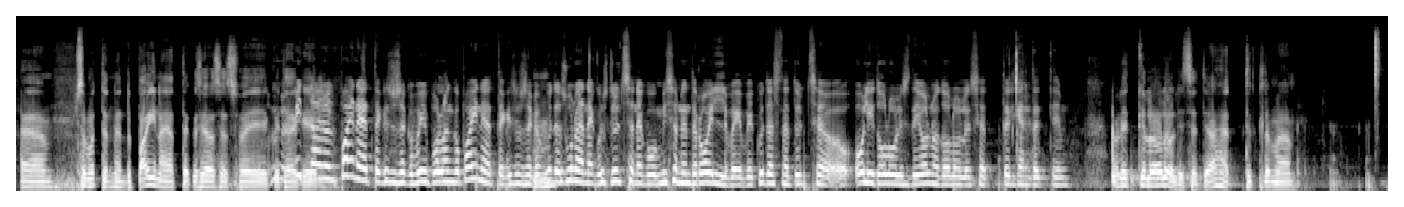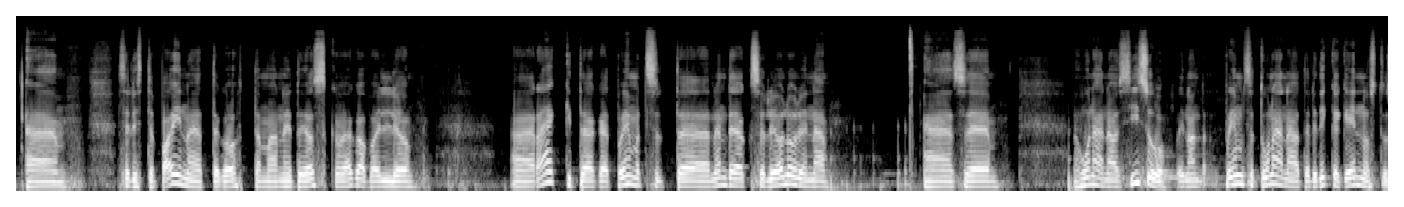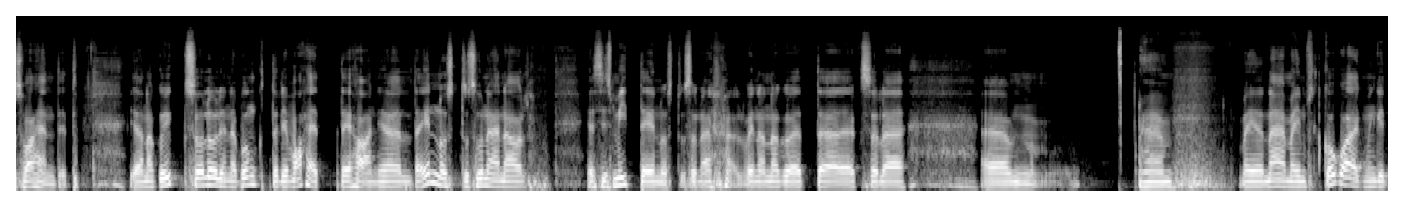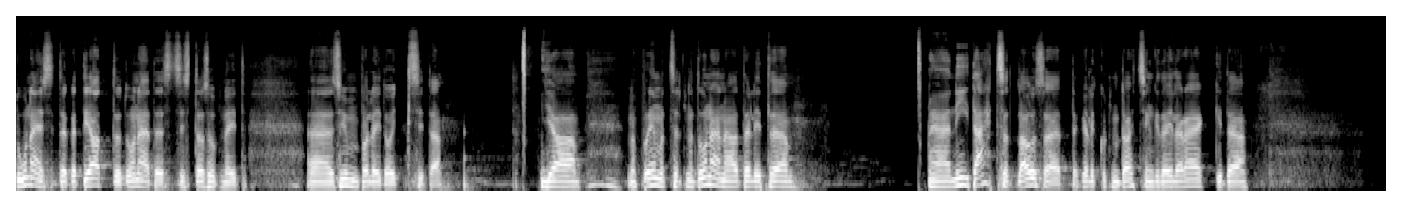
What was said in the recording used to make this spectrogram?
äh,. sa mõtled nende painajatega seoses või kuidagi? mitte ainult painajatega seoses, aga võib-olla on ka painajatega seoses, aga mm -hmm. kuidas unenägusid üldse nagu, mis on nende roll või, või kuidas nad üldse olid olulised, ei olnud olulised, tõlgendati? olid küll olulised jah, et ütleme äh, selliste painajate kohta ma nüüd ei oska väga palju Äh, rääkida, aga et põhimõtteliselt äh, nende jaoks oli oluline äh, see noh, unenäo sisu või noh, põhimõtteliselt unenäod olid ikkagi ennustusvahendid. ja nagu üks oluline punkt oli vahet teha nii-öelda ennustusunenäol ja siis mitte ennustusunenäol või noh, nagu et eks ole ähm, ähm, me näeme ilmselt kogu aeg mingeid unesid, aga teatud unedest siis tasub neid äh, sümboleid otsida. Ja noh, põhimõtteliselt need unenäod olid äh, äh, nii tähtsad lausa, et tegelikult ma tahtsingi teile rääkida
